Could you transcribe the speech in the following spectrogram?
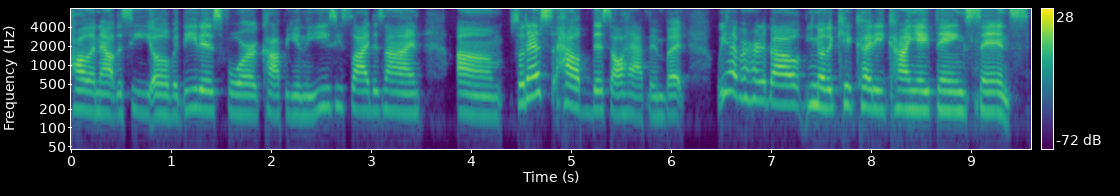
calling out the CEO of Adidas for copying the Yeezy slide design. Um, so that's how this all happened. But we haven't heard about, you know, the Kid Cudi Kanye thing since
